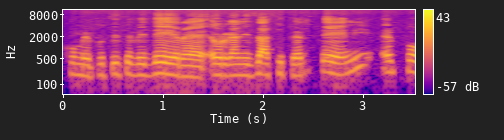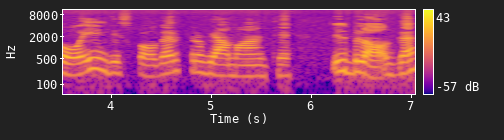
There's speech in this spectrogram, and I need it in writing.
come potete vedere organizzati per temi e poi in Discover troviamo anche il blog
